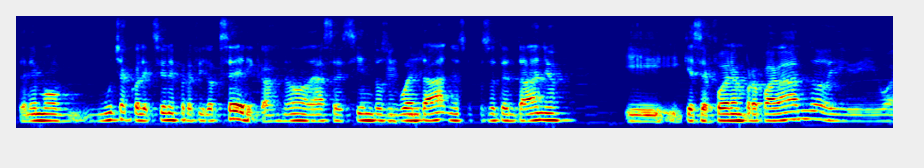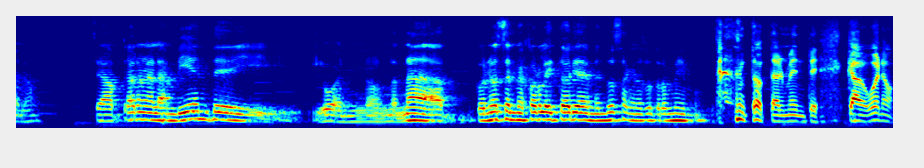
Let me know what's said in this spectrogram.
tenemos muchas colecciones prefiloxéricas, ¿no? De hace 150 años, 170 años, y, que se fueron propagando y, bueno, se adaptaron al ambiente y, bueno, nada, conocen mejor la historia de Mendoza que nosotros mismos. Totalmente. Claro, bueno,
